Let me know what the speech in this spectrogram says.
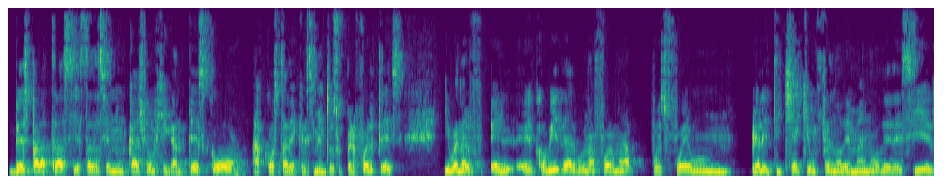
ves para atrás y estás haciendo un cash flow gigantesco a costa de crecimientos súper fuertes. Y bueno, el, el, COVID de alguna forma, pues fue un reality check y un freno de mano de decir,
